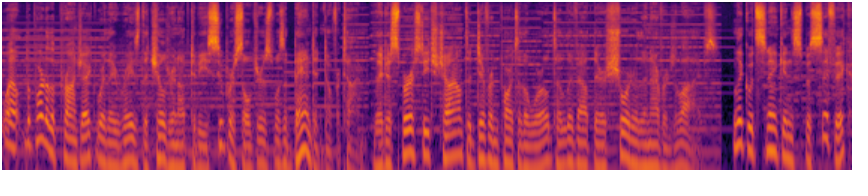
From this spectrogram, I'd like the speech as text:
Well, the part of the project where they raised the children up to be super soldiers was abandoned over time. They dispersed each child to different parts of the world to live out their shorter than average lives. Liquid Snake in specific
